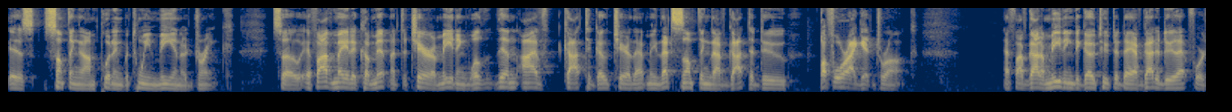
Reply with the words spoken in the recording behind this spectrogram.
is something I'm putting between me and a drink. So if I've made a commitment to chair a meeting, well, then I've got to go chair that meeting. That's something that I've got to do before I get drunk. If I've got a meeting to go to today, I've got to do that for.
